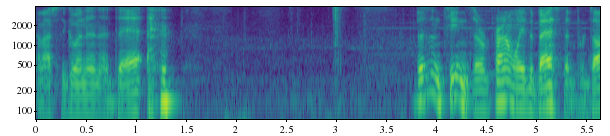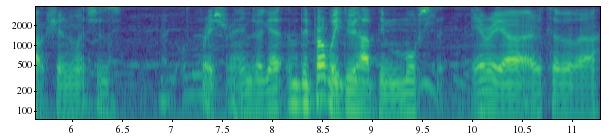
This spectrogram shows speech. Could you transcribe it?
I'm actually going into debt. Byzantines are apparently the best at production, which is pretty strange, I guess. They probably do have the most area out of... Uh.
